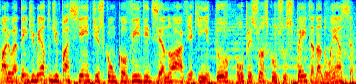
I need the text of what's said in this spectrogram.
Olha, o atendimento de pacientes com Covid-19 aqui em Itu ou pessoas com suspeita da doença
